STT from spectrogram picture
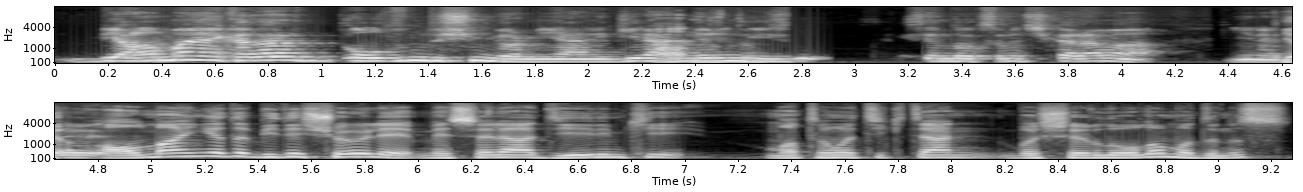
Bir Almanya kadar olduğunu düşünmüyorum. Yani girenlerin %80-90'ı çıkar ama yine de... Ya Almanya'da bir de şöyle mesela diyelim ki matematikten başarılı olamadınız.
